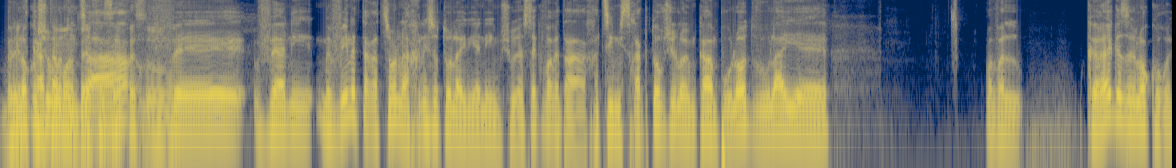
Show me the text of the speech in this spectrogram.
ולא קשור לתוצאה, ב-0-0 הוא... ו- ואני מבין את הרצון להכניס אותו לעניינים, שהוא יעשה כבר את החצי משחק טוב שלו עם כמה פעולות, ואולי... אה, אבל כרגע זה לא קורה.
